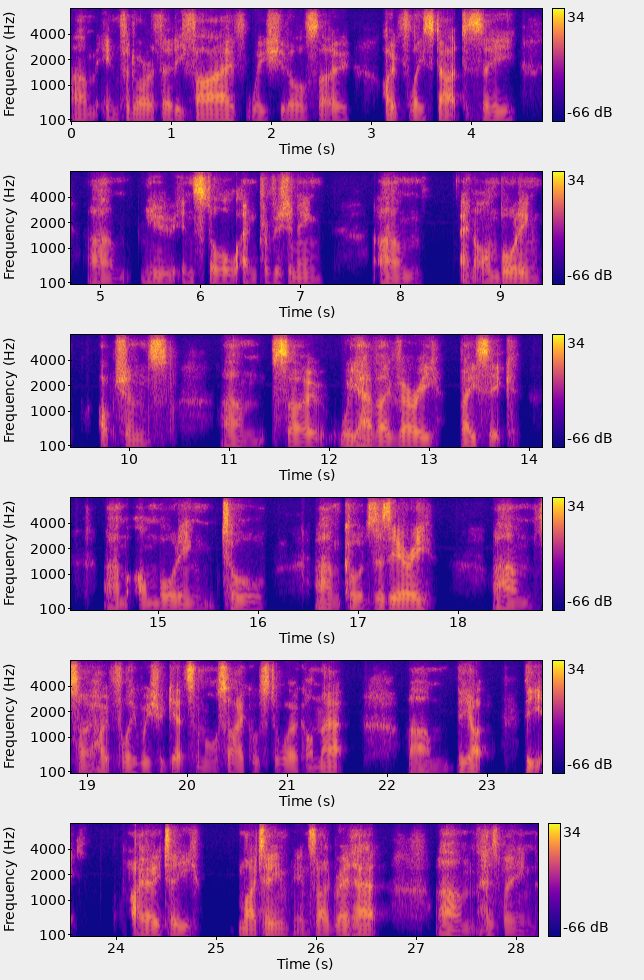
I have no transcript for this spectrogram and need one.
Um, in Fedora 35, we should also hopefully start to see um, new install and provisioning um, and onboarding options. Um, so we have a very basic um, onboarding tool um, called zezere. so hopefully we should get some more cycles to work on that. the, the IoT, my team inside Red Hat has been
